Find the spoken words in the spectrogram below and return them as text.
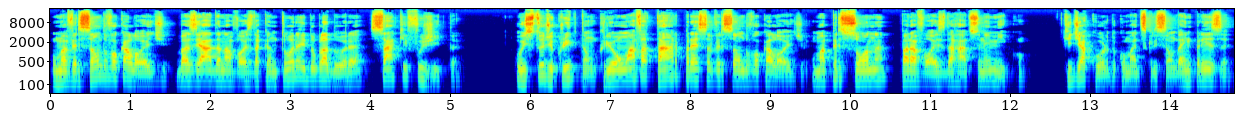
uma versão do Vocaloid baseada na voz da cantora e dubladora Saki Fujita. O estúdio Krypton criou um avatar para essa versão do Vocaloid, uma persona para a voz da Hatsune Miku, que, de acordo com uma descrição da empresa,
